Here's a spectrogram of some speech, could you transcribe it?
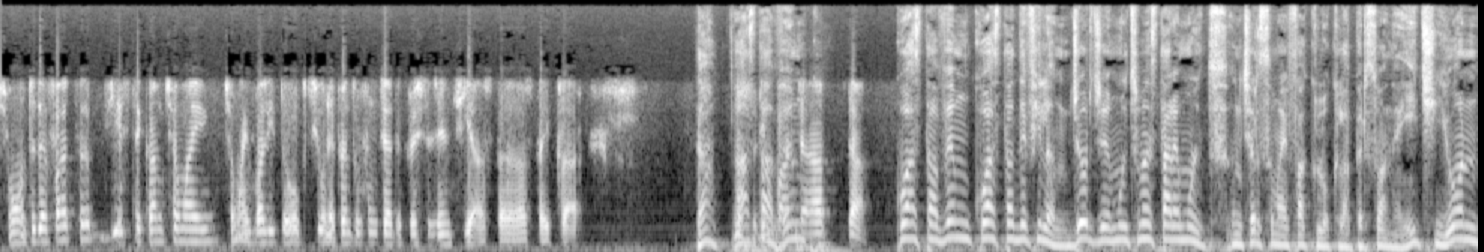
și în momentul de față este cam cea mai, cea mai validă opțiune pentru funcția de președinție. Asta, asta e clar. Da, nu asta avem. Partea, da. Cu asta avem, cu asta defilăm. George, mulțumesc tare mult. Încerc să mai fac loc la persoane aici. Ion,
